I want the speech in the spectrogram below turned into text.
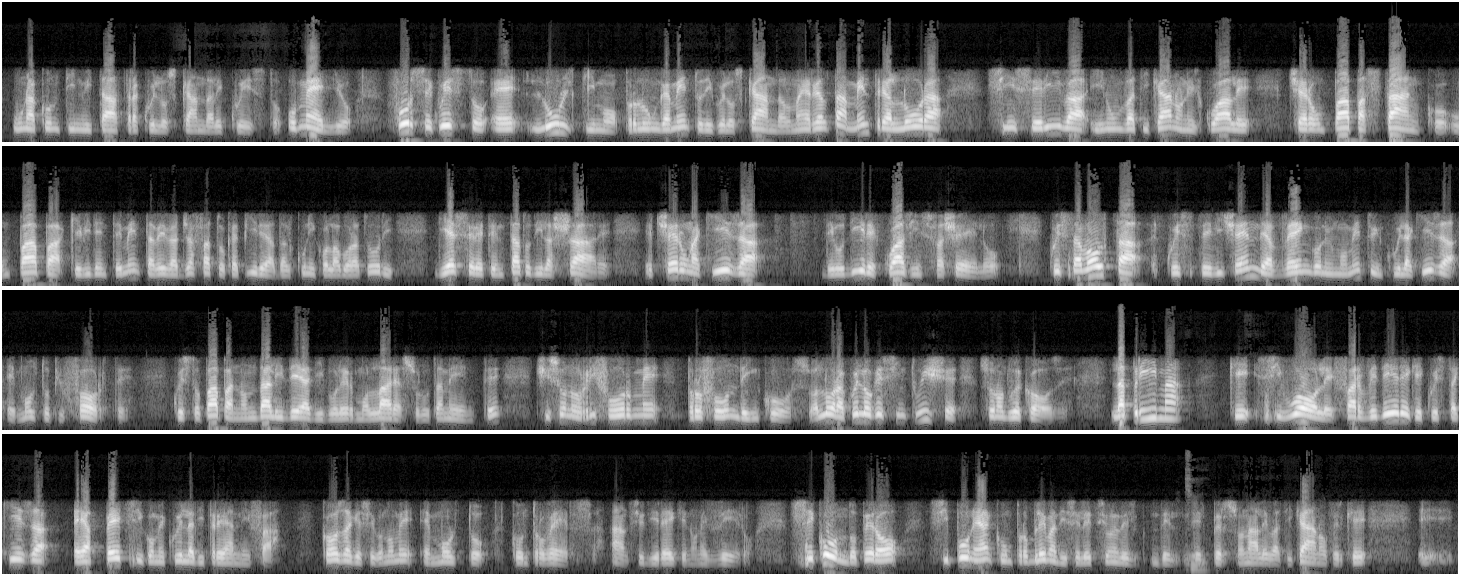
una continuità tra quello scandalo e questo, o meglio, Forse questo è l'ultimo prolungamento di quello scandalo, ma in realtà mentre allora si inseriva in un Vaticano nel quale c'era un Papa stanco, un Papa che evidentemente aveva già fatto capire ad alcuni collaboratori di essere tentato di lasciare e c'era una Chiesa, devo dire, quasi in sfacelo, questa volta queste vicende avvengono in un momento in cui la Chiesa è molto più forte questo Papa non dà l'idea di voler mollare assolutamente, ci sono riforme profonde in corso. Allora quello che si intuisce sono due cose. La prima che si vuole far vedere che questa Chiesa è a pezzi come quella di tre anni fa, cosa che secondo me è molto controversa, anzi io direi che non è vero. Secondo però si pone anche un problema di selezione del, del, sì. del personale vaticano perché eh,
